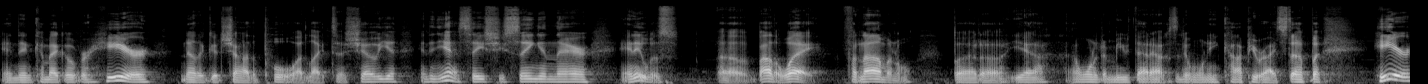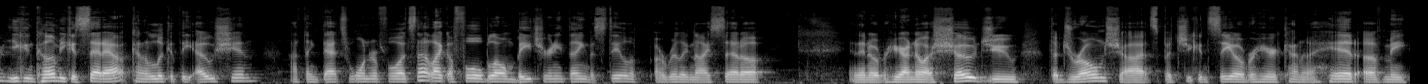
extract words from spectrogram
and then come back over here. Another good shot of the pool I'd like to show you, and then yeah, see she's singing there, and it was, uh, by the way, phenomenal. But uh, yeah, I wanted to mute that out because I didn't want any copyright stuff. But here you can come, you can set out, kind of look at the ocean I think that's wonderful. It's not like a full blown beach or anything, but still a, a really nice setup. And then over here, I know I showed you the drone shots, but you can see over here kind of ahead of me,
